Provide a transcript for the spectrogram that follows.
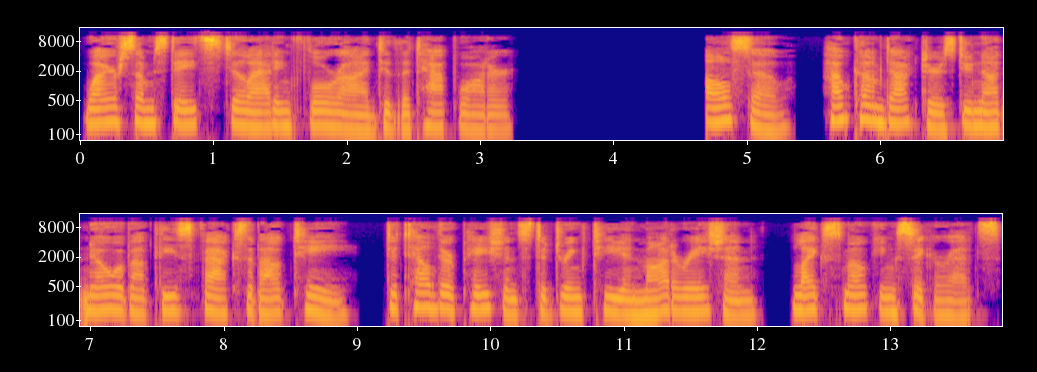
why are some states still adding fluoride to the tap water? Also, how come doctors do not know about these facts about tea, to tell their patients to drink tea in moderation, like smoking cigarettes?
